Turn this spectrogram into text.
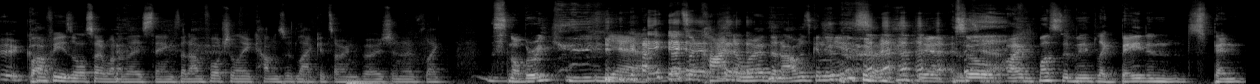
Uh, Coffee is also one of those things that unfortunately comes with like its own version of like, Snobbery. yeah, that's a kind of word that I was going to use. So. yeah. So I must admit, like Baden spent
